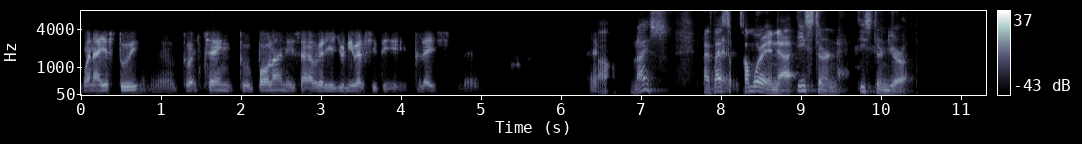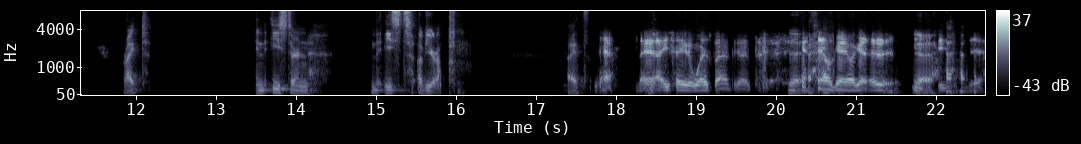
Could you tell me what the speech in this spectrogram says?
when I study uh, to exchange to Poland is a very university place. Oh, nice. Nice, nice. So somewhere in uh, Eastern Eastern Europe, right? In the Eastern, in the east of Europe, right? Yeah, I, I say the west, but uh, Yeah. okay, okay, Yeah. east, east, yeah.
